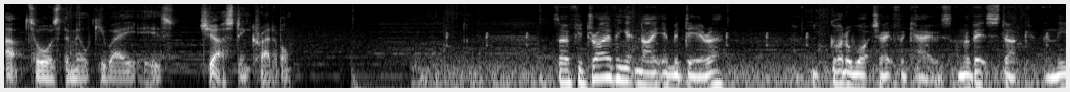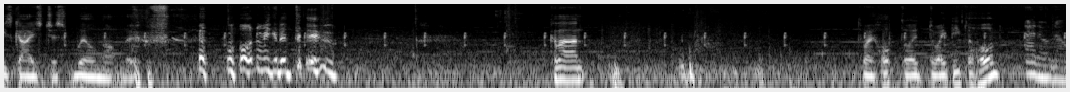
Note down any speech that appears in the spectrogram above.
up towards the Milky Way is just incredible. So if you're driving at night in Madeira, you've got to watch out for cows. I'm a bit stuck and these guys just will not move. what are we going to do? Come on. Do I, do I, do I beep the horn? I don't know.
